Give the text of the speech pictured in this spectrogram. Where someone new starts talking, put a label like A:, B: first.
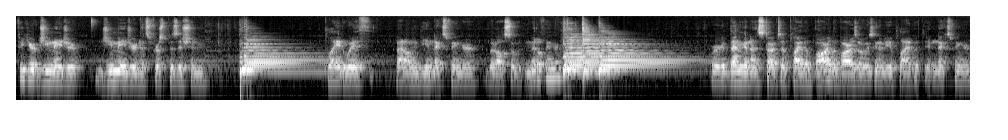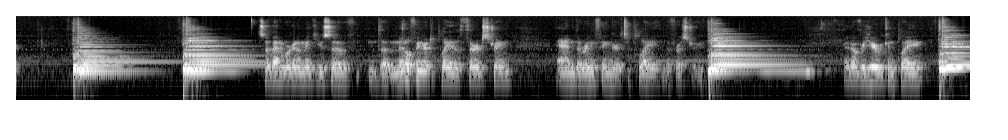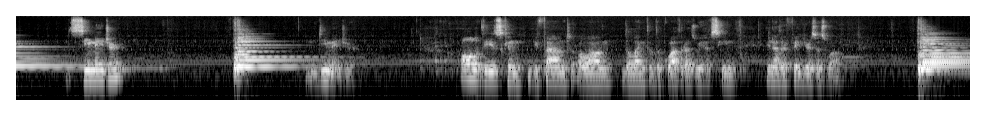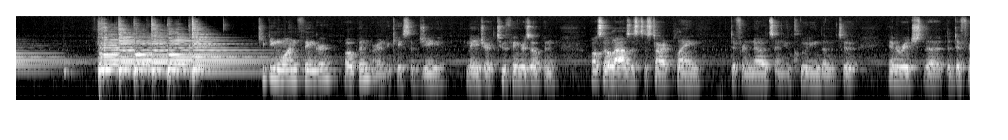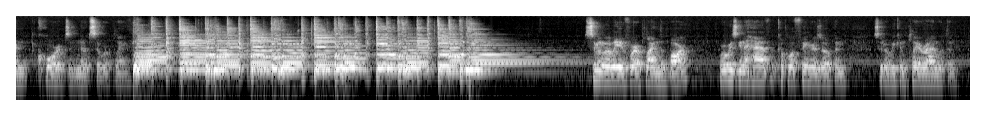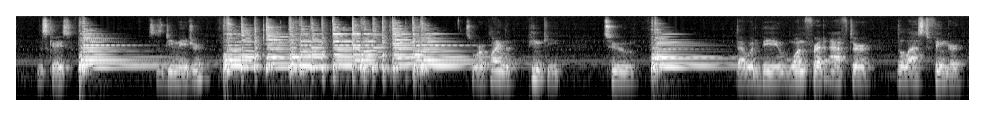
A: Figure of G major, G major in its first position, played with not only the index finger, but also with the middle finger. We're then going to start to apply the bar. The bar is always going to be applied with the index finger. So then we're going to make use of the middle finger to play the third string and the ring finger to play the first string. Right over here we can play C major, D major. All of these can be found along the length of the cuatro as we have seen in other figures as well. Keeping one finger open, or in the case of G major, two fingers open, also allows us to start playing different notes and including them to enrich the, the different chords and notes that we're playing. Similarly, if we're applying the bar, we're always going to have a couple of fingers open so that we can play around with them. In this case, this is D major. So we're applying the pinky to, that would be one fret after the last finger,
